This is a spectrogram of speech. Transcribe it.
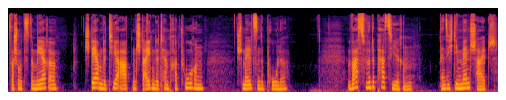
Verschmutzte Meere, sterbende Tierarten, steigende Temperaturen, schmelzende Pole. Was würde passieren, wenn sich die Menschheit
